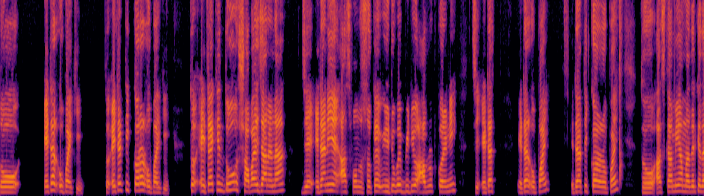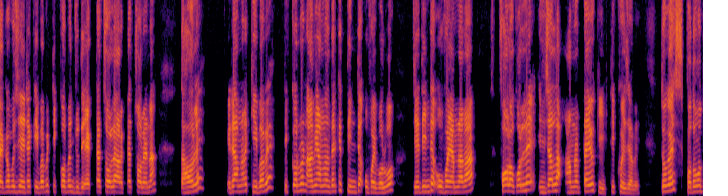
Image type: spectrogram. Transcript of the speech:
তো এটার উপায় কি? তো এটা ঠিক করার উপায় কি? তো এটা কিন্তু সবাই জানে না যে এটা নিয়ে আজ পর্যন্ত কেউ ইউটিউবে ভিডিও আপলোড করেনি, যে এটা, এটার উপায়, এটা ঠিক করার উপায়। তো আজকে আমি আপনাদেরকে দেখাবো যে এটা কীভাবে ঠিক করবেন। যদি একটা চলে আর একটা চলে না, তাহলে এটা আপনারা কীভাবে ঠিক করবেন? আমি আপনাদেরকে তিনটা উপায় বলব। যে তিনটা উপায় আপনারা ফলো করলে ইনশাল্লাহ আপনারটাইও কি ঠিক হয়ে যাবে। তো গাইস প্রথমত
